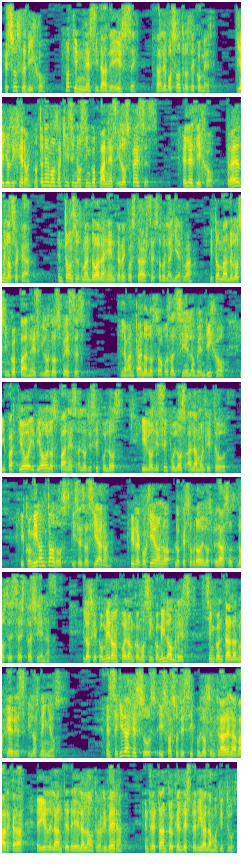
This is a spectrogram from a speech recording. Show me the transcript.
Jesús le dijo, no tienen necesidad de irse, dale vosotros de comer. Y ellos dijeron, no tenemos aquí sino cinco panes y dos peces. Él les dijo, traédmelos acá. Entonces mandó a la gente recostarse sobre la hierba, y tomando los cinco panes y los dos peces, levantando los ojos al cielo, bendijo, y partió y dio los panes a los discípulos, y los discípulos a la multitud. Y comieron todos, y se saciaron, y recogieron lo, lo que sobró de los pedazos, doce cestas llenas. Y los que comieron fueron como cinco mil hombres, sin contar las mujeres y los niños. Enseguida Jesús hizo a sus discípulos entrar en la barca e ir delante de él a la otra ribera, entre tanto que él despedía a la multitud.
